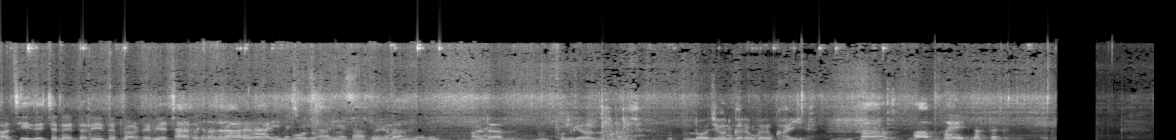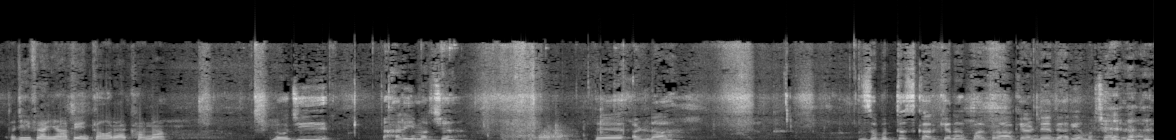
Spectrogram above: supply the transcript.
ਹਰ ਚੀਜ਼ ਦੀ ਚਨੇ ਤਰੀ ਤੇ ਪਰਾਠੇ ਵੀ ਅੱਛਾ सारा ਹੈ कुछ नजर आ रहा है ना हरी मिर्च भी आ रही है साथ में है ना? धनिया भी ਆਂਡਾ ਫੁੱਲ ਗਿਆ ਜ਼ਰਾ ਲੋ ਜੀ ਹੁਣ ਗਰਮ ਗਰਮ ਖਾਈਏ हाँ आप खाएं तब तक तो जी फिर यहाँ पे इनका हो रहा है खाना ਲੋ ਜੀ ਹਰੀ ਮਿਰਚ ਤੇ ਅੰਡਾ ਜ਼ਬਰਦਸਤ ਕਰਕੇ ਨਾ ਭਰ ਭਰਾ ਕੇ ਅੰਡੇ ਤੇ ਹਰੀਆਂ ਮਿਰਚਾਂ ਦੇ ਨਾਲ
